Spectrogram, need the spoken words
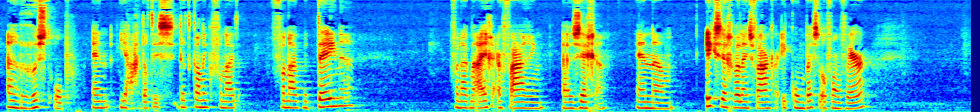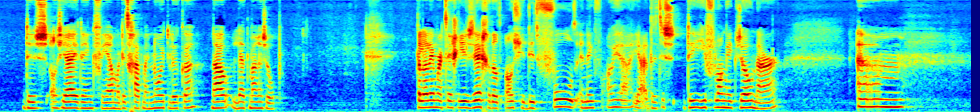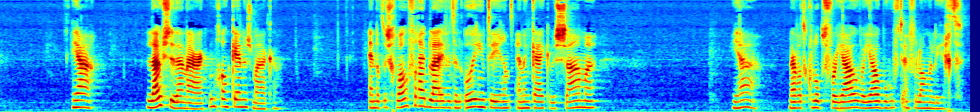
en rust op. En ja, dat, is, dat kan ik vanuit, vanuit mijn tenen, vanuit mijn eigen ervaring uh, zeggen. En ehm, ik zeg wel eens vaker, ik kom best wel van ver. Dus als jij denkt van ja, maar dit gaat mij nooit lukken, nou, let maar eens op. Ik kan alleen maar tegen je zeggen dat als je dit voelt en denkt van oh ja, ja, dit is, hier verlang ik zo naar. Um, ja, luister daarnaar. Ik moet gewoon kennis maken. En dat is gewoon vrijblijvend en oriënterend. En dan kijken we samen ja, naar wat klopt voor jou, waar jouw behoefte en verlangen ligt.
